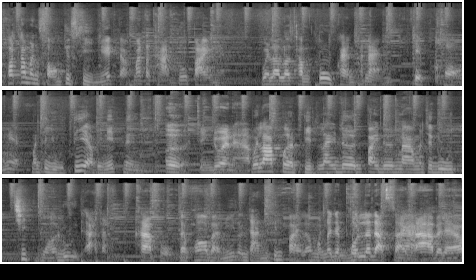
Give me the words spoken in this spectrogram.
เพราะถ้ามัน 2.4 เมตรกับมาตรฐานทั่วไปเนี่ย เวลาเราทำตู้แขวนผนัง เก็บของเนี่ยมันจะอยู่เตี้ยไปนิดนึง เออ จริงด้วยนะครับ เวลาเปิดปิดอะไรเดินไปเดินมามันจะดูชิดหัวดูอึดอัดอะครับผมแต่พอแบบนี้เราดันขึ้นไปแล้วมันก็จะพ้นระดับสายตาไปแล้ว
